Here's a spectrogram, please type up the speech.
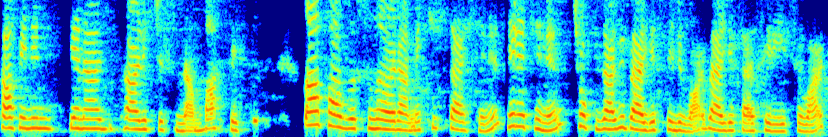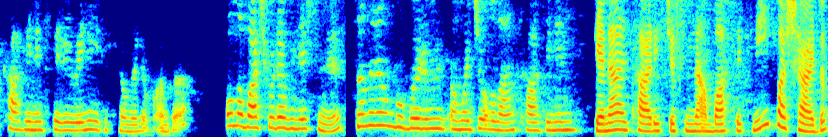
Kahvenin genel bir tarihçesinden bahsettik. Daha fazlasını öğrenmek isterseniz TRT'nin çok güzel bir belgeseli var. Belgesel serisi var. Kahvenin serüveniydi sanırım adı. Ona başvurabilirsiniz. Sanırım bu bölümün amacı olan kahvenin genel tarihçesinden bahsetmeyi başardım.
